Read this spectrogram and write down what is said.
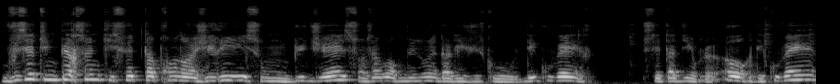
Vous êtes une personne qui souhaite apprendre à gérer son budget sans avoir besoin d'aller jusqu'au découvert, c'est-à-dire le hors découvert,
